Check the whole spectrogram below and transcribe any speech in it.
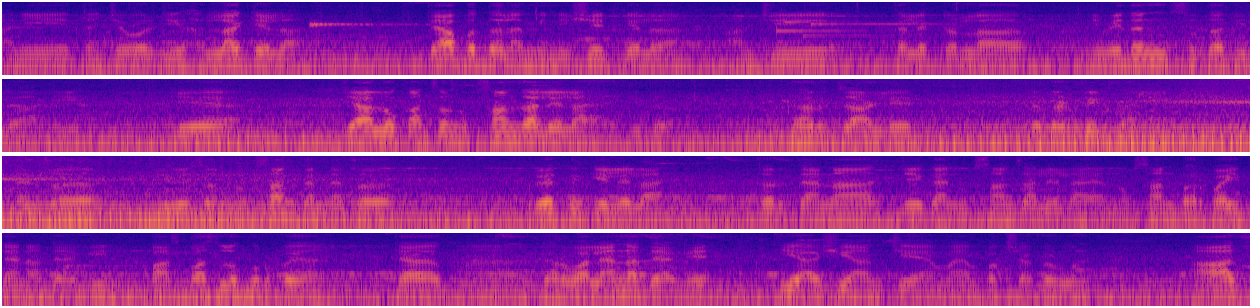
आणि त्यांच्यावर जी हल्ला केला त्याबद्दल आम्ही निषेध केला. आमची कलेक्टरला निवेदनसुद्धा दिलं आम्ही की ज्या लोकांचं नुकसान झालेलं आहे तिथं घर जाळलेत दगडफेक झाली त्यांचं जीवेचं नुकसान करण्याचा प्रयत्न केलेला आहे तर त्यांना जे काय नुकसान झालेलं आहे नुकसान भरपाई त्यांना द्यावी पाच पाच लाख रुपये त्या घरवाल्यांना द्यावे ही अशी आमची एम आय एम पक्षाकडून आज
